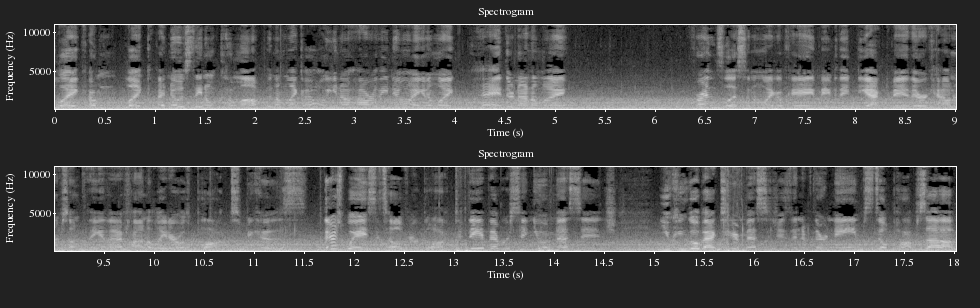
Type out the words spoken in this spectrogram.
like I'm like I notice they don't come up and I'm like oh you know how are they doing and I'm like hey they're not on my friends list and I'm like, okay, maybe they deactivated their account or something and then I found out later it was blocked because there's ways to tell if you're blocked. If they've ever sent you a message, you can go back to your messages and if their name still pops up,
